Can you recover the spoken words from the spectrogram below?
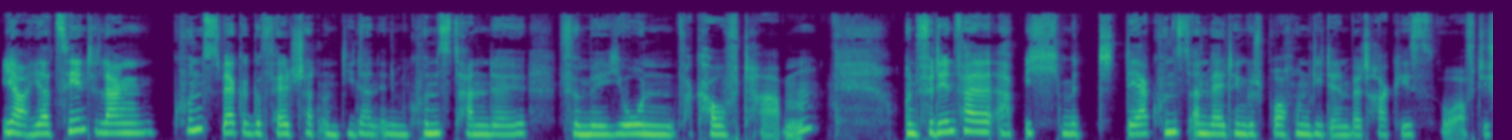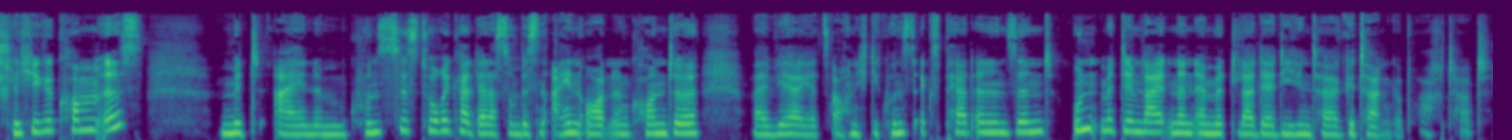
ja jahrzehntelang Kunstwerke gefälscht hat und die dann in dem Kunsthandel für Millionen verkauft haben. Und für den Fall habe ich mit der Kunstanwältin gesprochen, die den Beltrachis so auf die Schliche gekommen ist mit einem Kunsthistoriker, der das so ein bisschen einordnen konnte, weil wir jetzt auch nicht die Kunstexpertinnen sind, und mit dem leitenden Ermittler, der die hinter Gittern gebracht hat.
